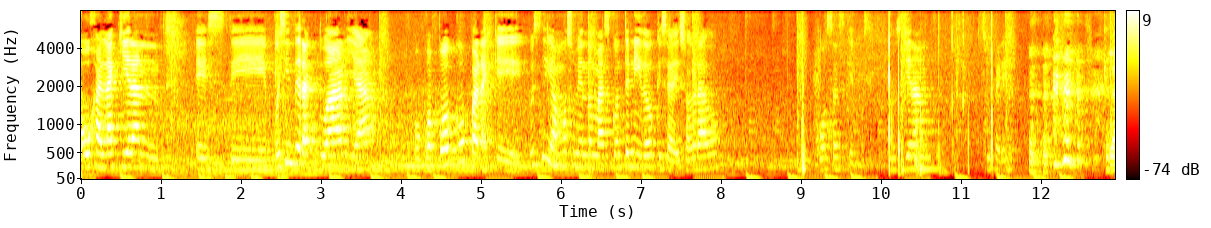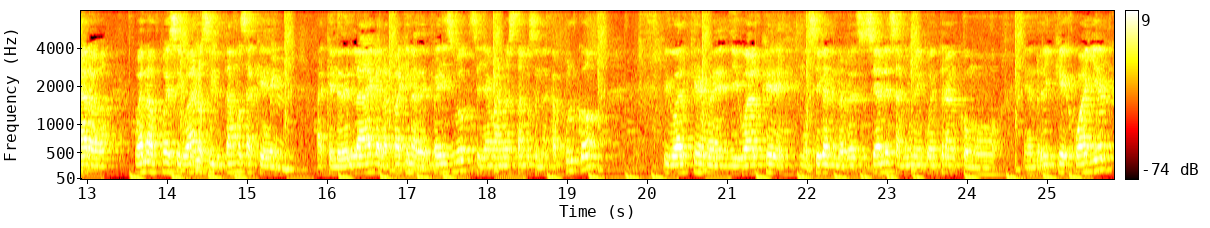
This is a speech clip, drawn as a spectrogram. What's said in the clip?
ojalá quieran este, pues interactuar ya poco a poco para que pues sigamos subiendo más contenido que sea de su agrado, cosas que nos, nos quieran sugerir. claro, bueno pues igual nos invitamos a que, a que le den like a la página de Facebook, se llama No estamos en Acapulco Igual que, me, igual que nos sigan en las redes sociales, a mí me encuentran como Enrique Huayer,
